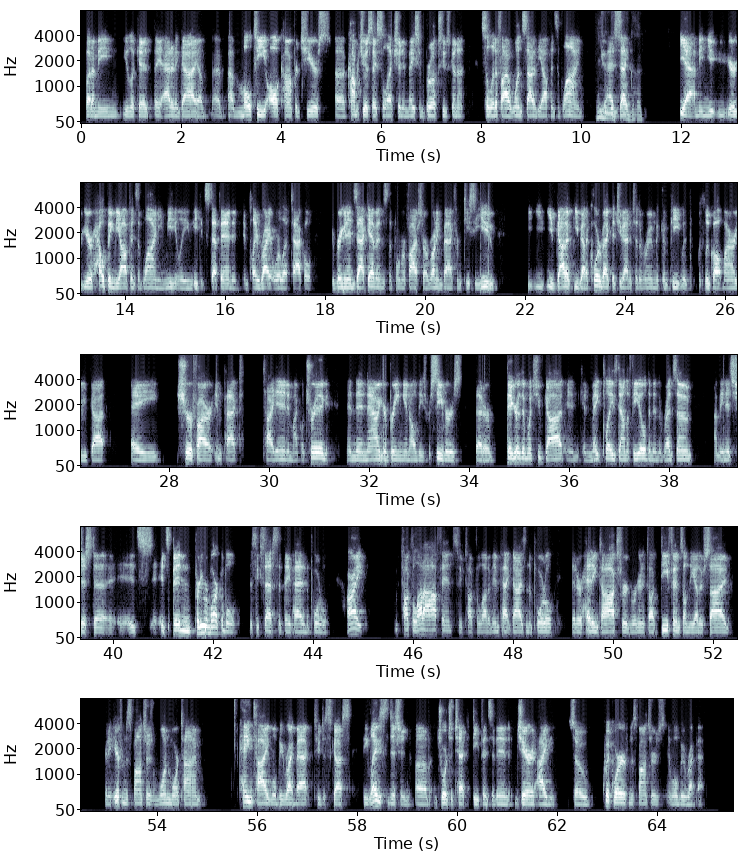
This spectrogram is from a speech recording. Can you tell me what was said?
but I mean, you look at they added a guy, a, a, a multi all conference years uh, conference USA selection and Mason Brooks, who's going to solidify one side of the offensive line. You add Zach, so yeah, I mean, you, you're you're helping the offensive line immediately. He can step in and, and play right or left tackle. You're bringing in Zach Evans, the former five-star running back from TCU. You, have got a you've got a quarterback that you've added to the room to compete with with Luke Altmyer. You've got a surefire impact tight end and Michael Trigg, and then now you're bringing in all these receivers that are bigger than what you've got and can make plays down the field and in the red zone. I mean, it's just uh, it's it's been pretty remarkable the success that they've had in the portal. All right, we've talked a lot of offense. We've talked a lot of impact guys in the portal that are heading to Oxford. We're going to talk defense on the other side. We're going to hear from the sponsors one more time. Hang tight. We'll be right back to discuss the latest edition of Georgia Tech defensive end, Jared Ivey. So, quick word from the sponsors, and we'll be right back.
